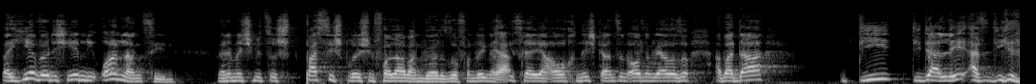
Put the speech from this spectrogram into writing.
weil hier würde ich jedem die Ohren lang ziehen. Wenn er mich mit so Spasti-Sprüchen volllabern würde, so von wegen, dass Ja. Israel ja auch nicht ganz in Ordnung wäre oder so. Aber da, die, die da le also die,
